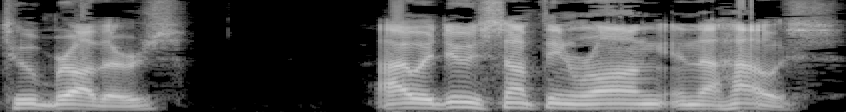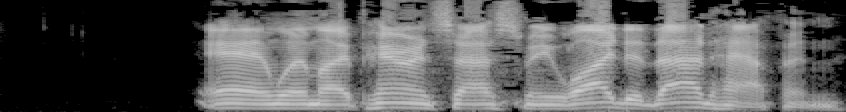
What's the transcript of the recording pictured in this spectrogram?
two brothers. I would do something wrong in the house. And when my parents asked me, why did that happen?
